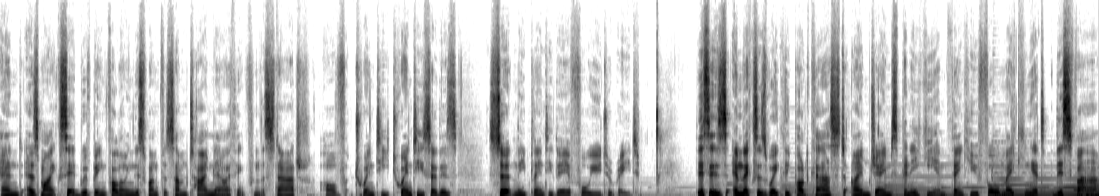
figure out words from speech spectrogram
And as Mike said, we've been following this one for some time now, I think from the start of 2020. So there's certainly plenty there for you to read. This is MLEX's weekly podcast. I'm James Panichi, and thank you for making it this far.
